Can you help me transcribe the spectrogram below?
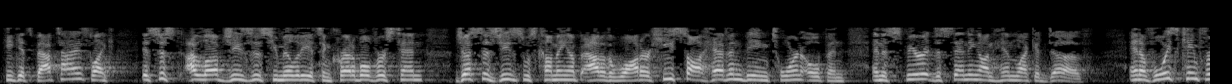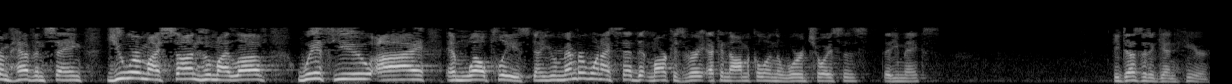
he gets baptized? Like, it's just, I love Jesus' humility. It's incredible. Verse 10, just as Jesus was coming up out of the water, he saw heaven being torn open and the Spirit descending on him like a dove. And a voice came from heaven saying, You are my son whom I love. With you I am well pleased. Now you remember when I said that Mark is very economical in the word choices that he makes? He does it again here.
